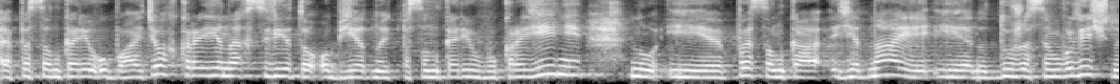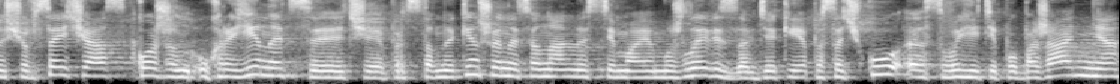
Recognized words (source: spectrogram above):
е, писанкарів у багатьох країнах світу, об'єднують писанкарів в Україні. Ну і писанка єднає, і дуже символічно, що в цей час кожен українець е, чи представник іншої національності має можливість завдяки писачку е, свої ті побажання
